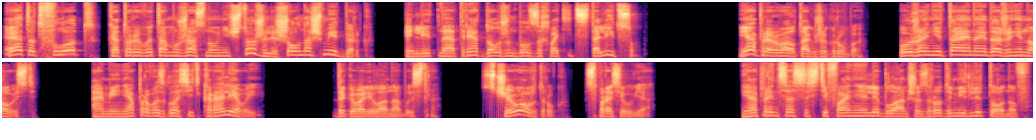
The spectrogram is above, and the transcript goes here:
«Этот флот, который вы там ужасно уничтожили, шел на Шмидберг. Элитный отряд должен был захватить столицу». Я прервал так же грубо. «Уже не тайна и даже не новость. А меня провозгласить королевой», — договорила она быстро. «С чего вдруг?» — спросил я. «Я принцесса Стефания Лебланш из рода Медлетонов»,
